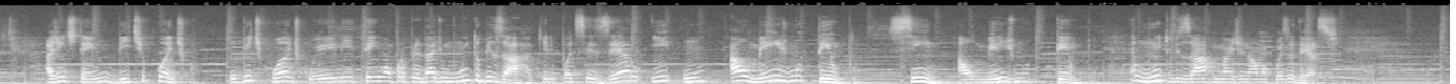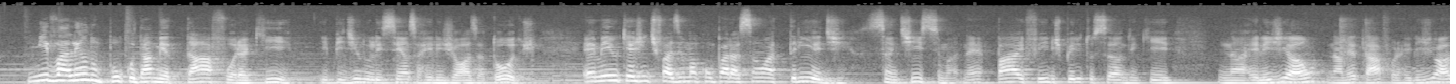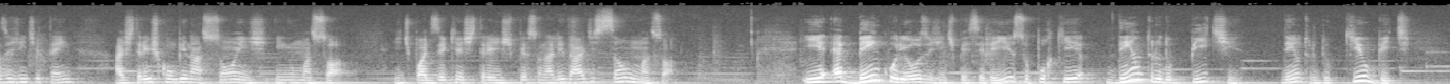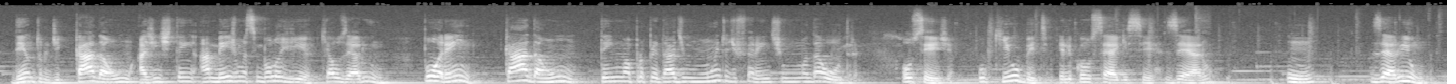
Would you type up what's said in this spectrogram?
a gente tem um bit quântico o bit quântico ele tem uma propriedade muito bizarra, que ele pode ser 0 e 1 um ao mesmo tempo. Sim, ao mesmo tempo. É muito bizarro imaginar uma coisa dessas. Me valendo um pouco da metáfora aqui e pedindo licença religiosa a todos, é meio que a gente fazer uma comparação à tríade santíssima, né? Pai, Filho Espírito Santo, em que na religião, na metáfora religiosa, a gente tem as três combinações em uma só. A gente pode dizer que as três personalidades são uma só. E é bem curioso a gente perceber isso, porque dentro do bit, dentro do qubit, dentro de cada um, a gente tem a mesma simbologia, que é o 0 e 1. Um. Porém, cada um tem uma propriedade muito diferente uma da outra. Ou seja, o qubit ele consegue ser 0, 1, 0 e 1.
